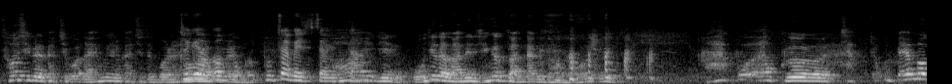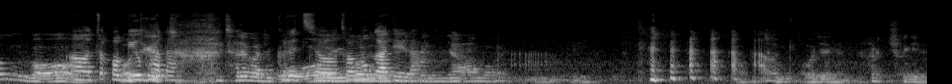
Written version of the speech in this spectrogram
서식을 갖추거나 형식을 갖춰서 뭘 되게 하려고 어, 복- 복잡해지죠 아 일단. 이게 어디다 놨는지 생각도 안 나기도 하고 아꼭그 조금 빼먹은 거 어, 조금 미흡하다. 잘 찾아가지고 그렇죠. 전문가들이라. 뭐 어, 점- 어제는 하루 종일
